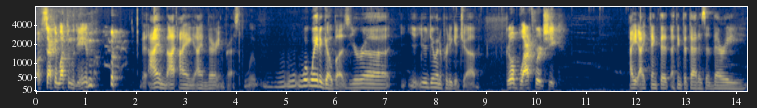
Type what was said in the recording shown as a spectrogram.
a second left in the game. I'm I, I I am very impressed. W- w- way to go, Buzz. You're uh you're doing a pretty good job. Real Blacksburg chic. I, I think that I think that that is a very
